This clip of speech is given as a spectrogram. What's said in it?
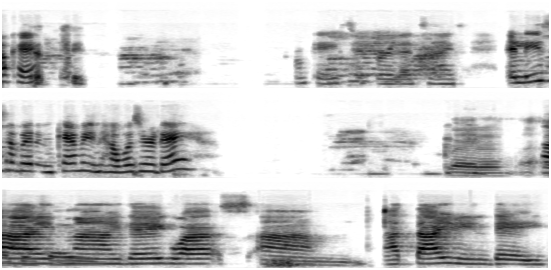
Okay. That's it. Okay, super. That's nice. Elizabeth and Kevin, how was your day? Well, I- I Hi, my day was um, a tiring day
